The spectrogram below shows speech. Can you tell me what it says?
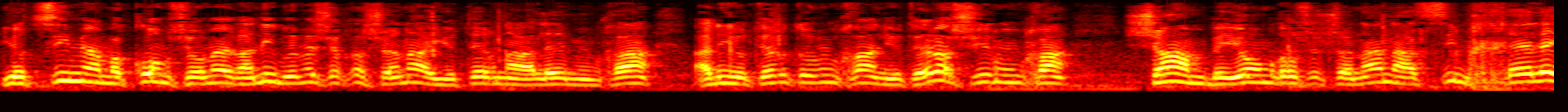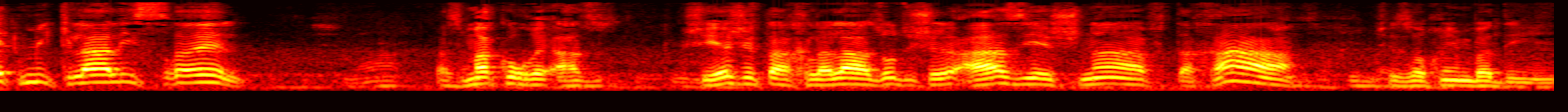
יוצאים מהמקום שאומר, אני במשך השנה יותר נעלה ממך, אני יותר טוב ממך, אני יותר עשיר ממך, שם ביום ראש השנה נעשים חלק מכלל ישראל. אז מה קורה אז? כשיש את ההכללה הזאת, אז ישנה הבטחה שזוכים בדין,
